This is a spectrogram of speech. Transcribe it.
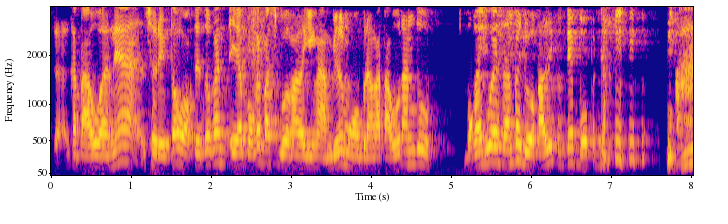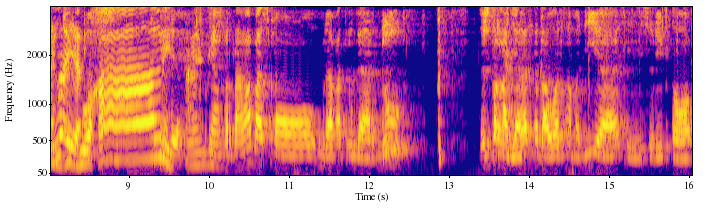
ke- ketahuannya Suripto waktu itu kan ya pokoknya pas gue lagi ngambil mau berangkat tawuran tuh. Pokoknya gue SMP dua kali ke gap bawa pedang. Gila Anjir, ya. Dua kali. Iya. Yang pertama pas mau berangkat ke Gardu, terus tengah jalan ketahuan sama dia si Suripto.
